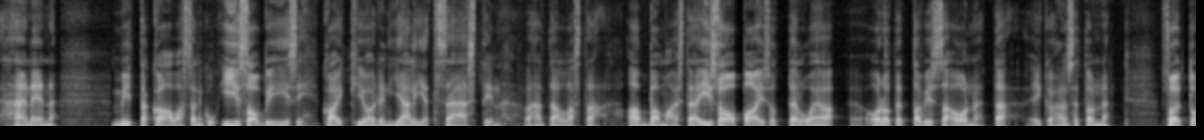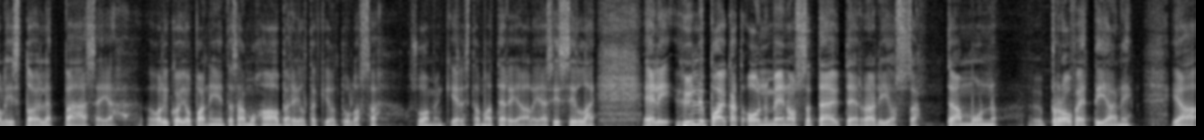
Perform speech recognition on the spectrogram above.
hänen – mittakaavassa niin kuin iso biisi, kaikki joiden jäljet säästin, vähän tällaista abbamaista ja isoa paisuttelua ja odotettavissa on, että eiköhän se tonne soittolistoille pääse ja oliko jopa niin, että Samu Haaberiltakin on tulossa suomenkielistä materiaalia. Siis sillä Eli hyllypaikat on menossa täyteen radiossa. Tämä on mun profetiani ja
